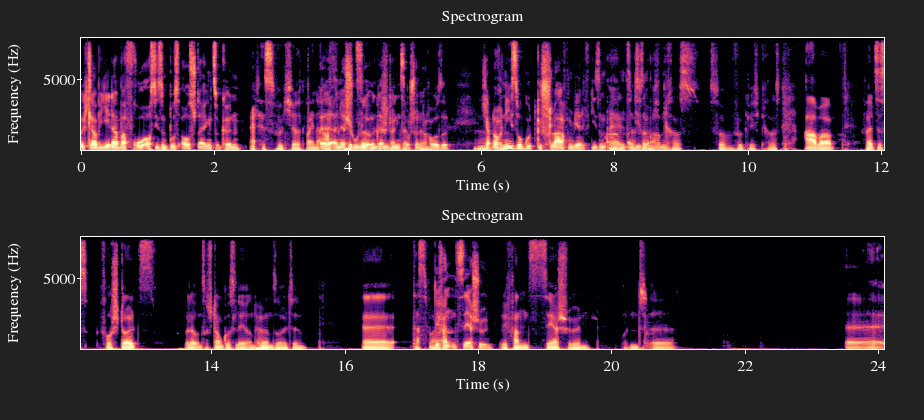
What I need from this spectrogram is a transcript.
Und ich glaube, jeder war froh, aus diesem Bus aussteigen zu können ja, das ist wirklich das war eine äh, an der Schule und dann ging es auch schon dann. nach Hause. Ich habe noch nie so gut geschlafen wie auf diesem Ey, Abend, das an diesem war Abend. wirklich krass. Das war wirklich krass. Aber, falls es Frau Stolz oder unsere Stammkurslehrerin hören sollte, äh, das war. Wir fanden es sehr schön. wir fanden es sehr schön. Und äh, äh,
